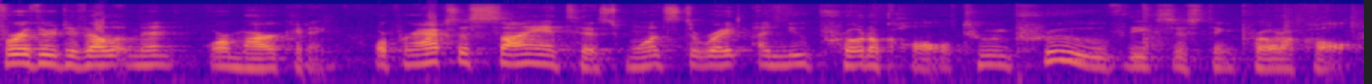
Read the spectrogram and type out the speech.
further development or marketing. Or perhaps a scientist wants to write a new protocol to improve the existing protocol.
